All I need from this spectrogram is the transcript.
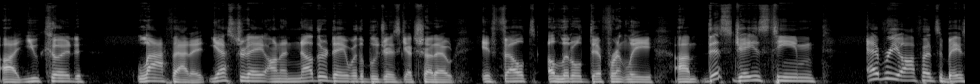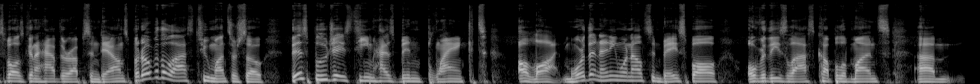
uh, you could laugh at it. Yesterday, on another day where the Blue Jays get shut out, it felt a little differently. Um, this Jays team every offensive baseball is going to have their ups and downs, but over the last two months or so, this Blue Jays team has been blanked a lot, more than anyone else in baseball over these last couple of months. Um,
